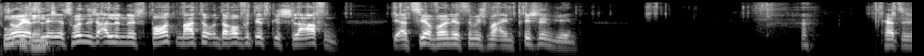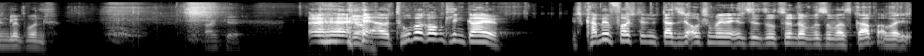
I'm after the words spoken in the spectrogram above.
so, Toberent. jetzt, jetzt holen sich alle eine Sportmatte und darauf wird jetzt geschlafen. Die Erzieher wollen jetzt nämlich mal einen Picheln gehen. Herzlichen Glückwunsch. Danke. Äh, aber Toberaum klingt geil. Ich kann mir vorstellen, dass ich auch schon mal in einer Institution da, wo es sowas gab, aber ich,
